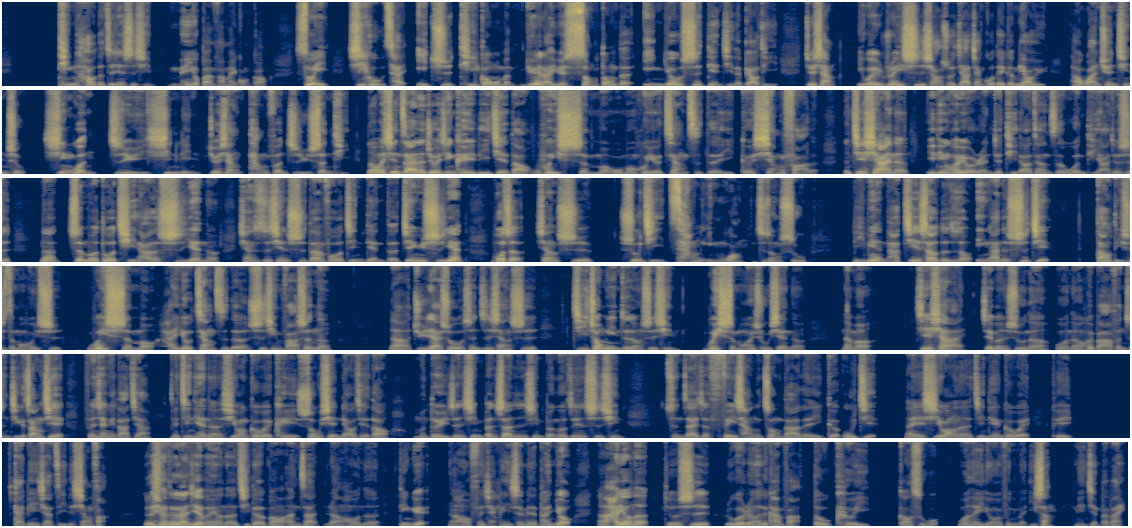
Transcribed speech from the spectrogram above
挺好的这件事情没有办法卖广告，所以戏骨才一直提供我们越来越耸动的引诱式点击的标题。就像一位瑞士小说家讲过的一个妙语，他完全清楚。新闻之于心灵，就像糖分之于身体，那我们现在呢，就已经可以理解到为什么我们会有这样子的一个想法了。那接下来呢，一定会有人就提到这样子的问题啊，就是那这么多其他的实验呢，像是之前史丹佛经典的监狱实验，或者像是书籍《苍蝇网》这种书里面，他介绍的这种阴暗的世界，到底是怎么回事？为什么还有这样子的事情发生呢？那举例来说，甚至像是集中营这种事情，为什么会出现呢？那么接下来这本书呢，我呢会把它分成几个章节分享给大家。那今天呢，希望各位可以首先了解到，我们对于人性本善、人性本恶这件事情存在着非常重大的一个误解。那也希望呢，今天各位可以改变一下自己的想法。如果喜欢这个单节的朋友呢，记得帮我按赞，然后呢订阅。然后分享给你身边的朋友。那还有呢，就是如果任何的看法都可以告诉我，我呢一定会回复你们。以上，明天见，拜拜。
